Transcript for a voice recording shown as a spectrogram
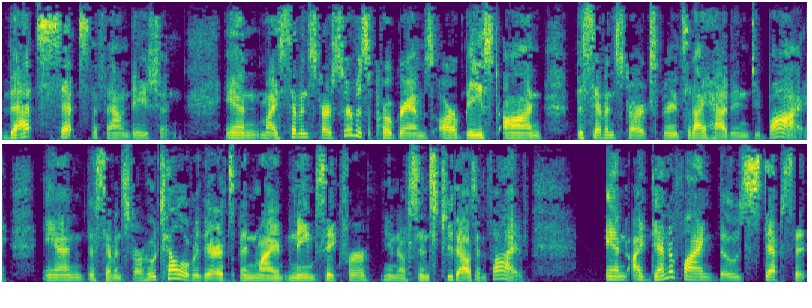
that sets the foundation. And my seven star service programs are based on the seven star experience that I had in Dubai and the seven star hotel over there. It's been my namesake for, you know, since 2005 and identifying those steps that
